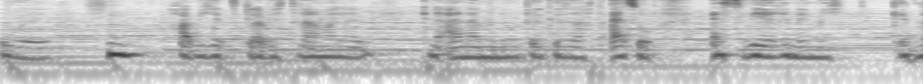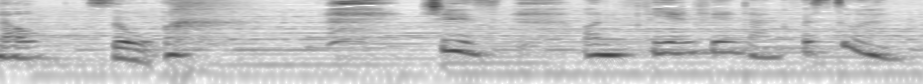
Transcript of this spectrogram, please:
cool. Hm, Habe ich jetzt, glaube ich, dreimal in, in einer Minute gesagt. Also, es wäre nämlich genau so. Tschüss und vielen, vielen Dank fürs Zuhören.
